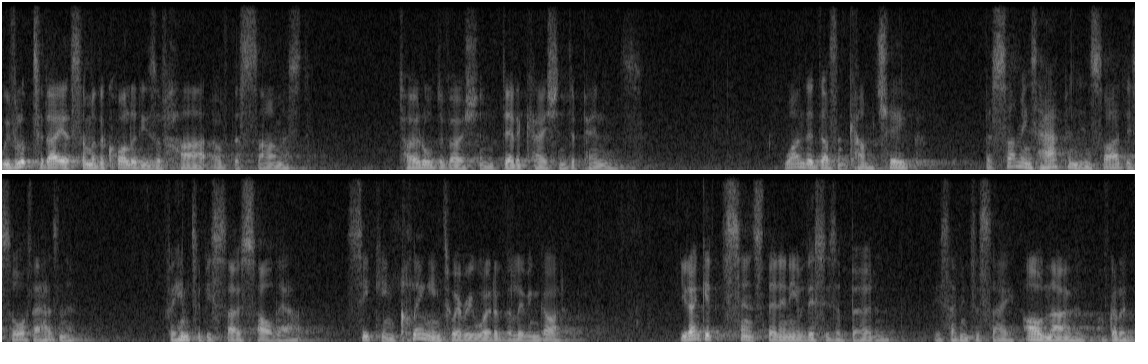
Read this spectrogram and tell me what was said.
We've looked today at some of the qualities of heart of the psalmist total devotion, dedication, dependence. Wonder doesn't come cheap, but something's happened inside this author, hasn't it? For him to be so sold out, seeking, clinging to every word of the living God. You don't get the sense that any of this is a burden. He's having to say, oh no, I've got to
